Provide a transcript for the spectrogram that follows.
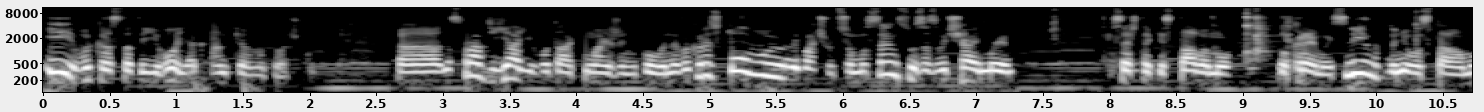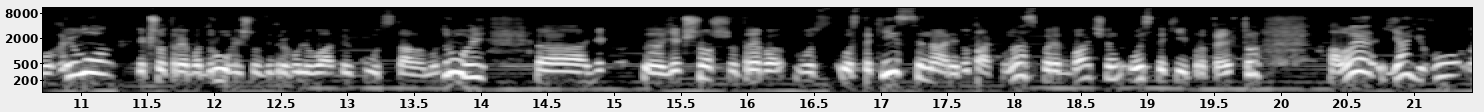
і використати його як анкерну точку. Е, насправді я його так майже ніколи не використовую, не бачу в цьому сенсу. Зазвичай ми все ж таки ставимо окремий слінг, до нього ставимо грилон. Якщо треба другий, щоб відрегулювати кут, ставимо другий. Е, е, якщо ж треба ось, ось такий сценарій, то так, у нас передбачен ось такий протектор, але я його.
